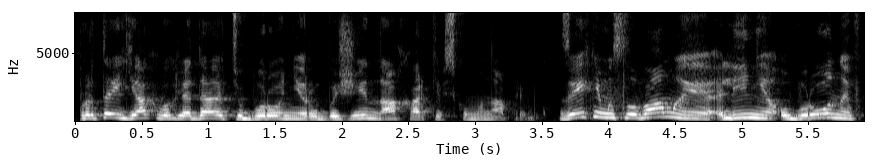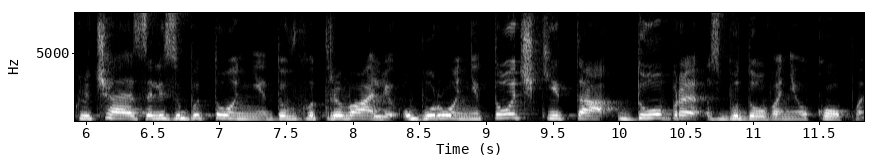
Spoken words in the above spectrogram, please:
про те, як виглядають оборонні рубежі на харківському напрямку. За їхніми словами, лінія оборони включає залізобетонні довготривалі оборонні точки та добре збудовані окопи.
